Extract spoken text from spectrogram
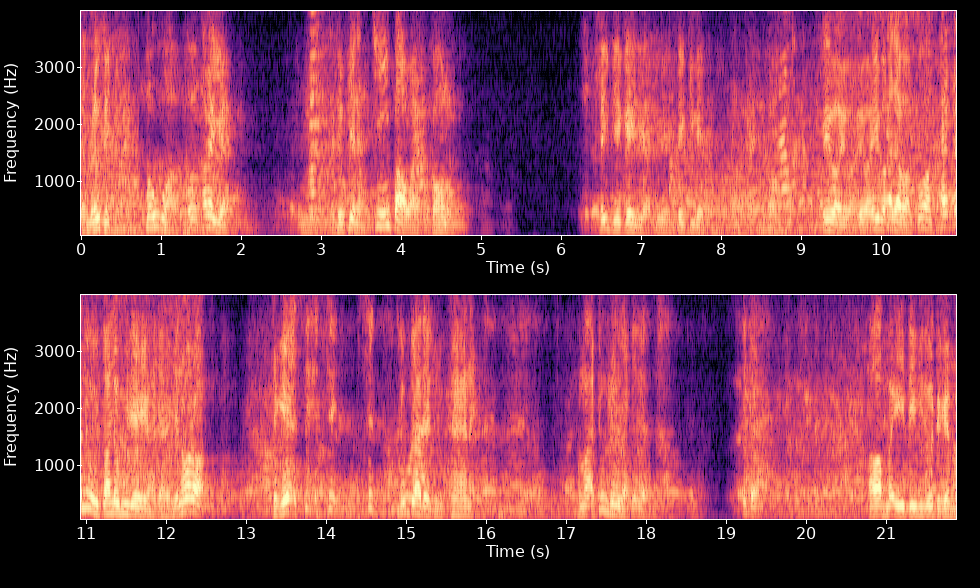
ဒါမလို့စိတ်မဟုတ်ပါဘူးအဲ့ဒါကြီးဘယ်လိုဖြစ်နေအချင်းကြီးပါသွားရင်မကောင်းတော့စိတ်ကြီးကြိတ်ရပြီးစိတ်ကြီးကြိတ်နော်အဲ့တော့အေးပါအေးပါအေးပါအဲ့ဒါပါကိုကအဲ့လိုသွားလုပ်မိတဲ့ခါကျတော့ကျွန်တော်တော့ တကယ်အစ်အစ်အစ်လုပ်ရတဲ့လူခံရတယ်အမအတုလို့ရတဲ့စစ်တော့ဟောမအီတီဗီတို့တကယ်မ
